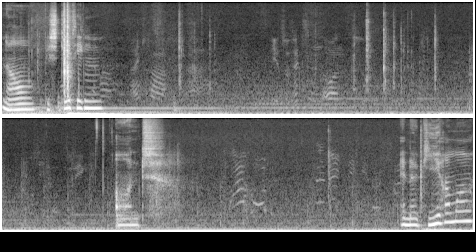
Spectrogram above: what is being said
Genau, bestätigen. Und Energie haben wir,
